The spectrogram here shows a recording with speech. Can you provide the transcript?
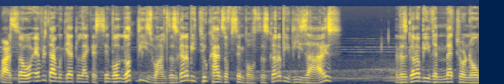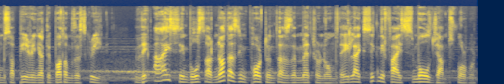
Alright, so every time we get like a symbol, not these ones, there's gonna be two kinds of symbols. There's gonna be these eyes, and there's gonna be the metronomes appearing at the bottom of the screen. The eye symbols are not as important as the metronome, they like signify small jumps forward.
